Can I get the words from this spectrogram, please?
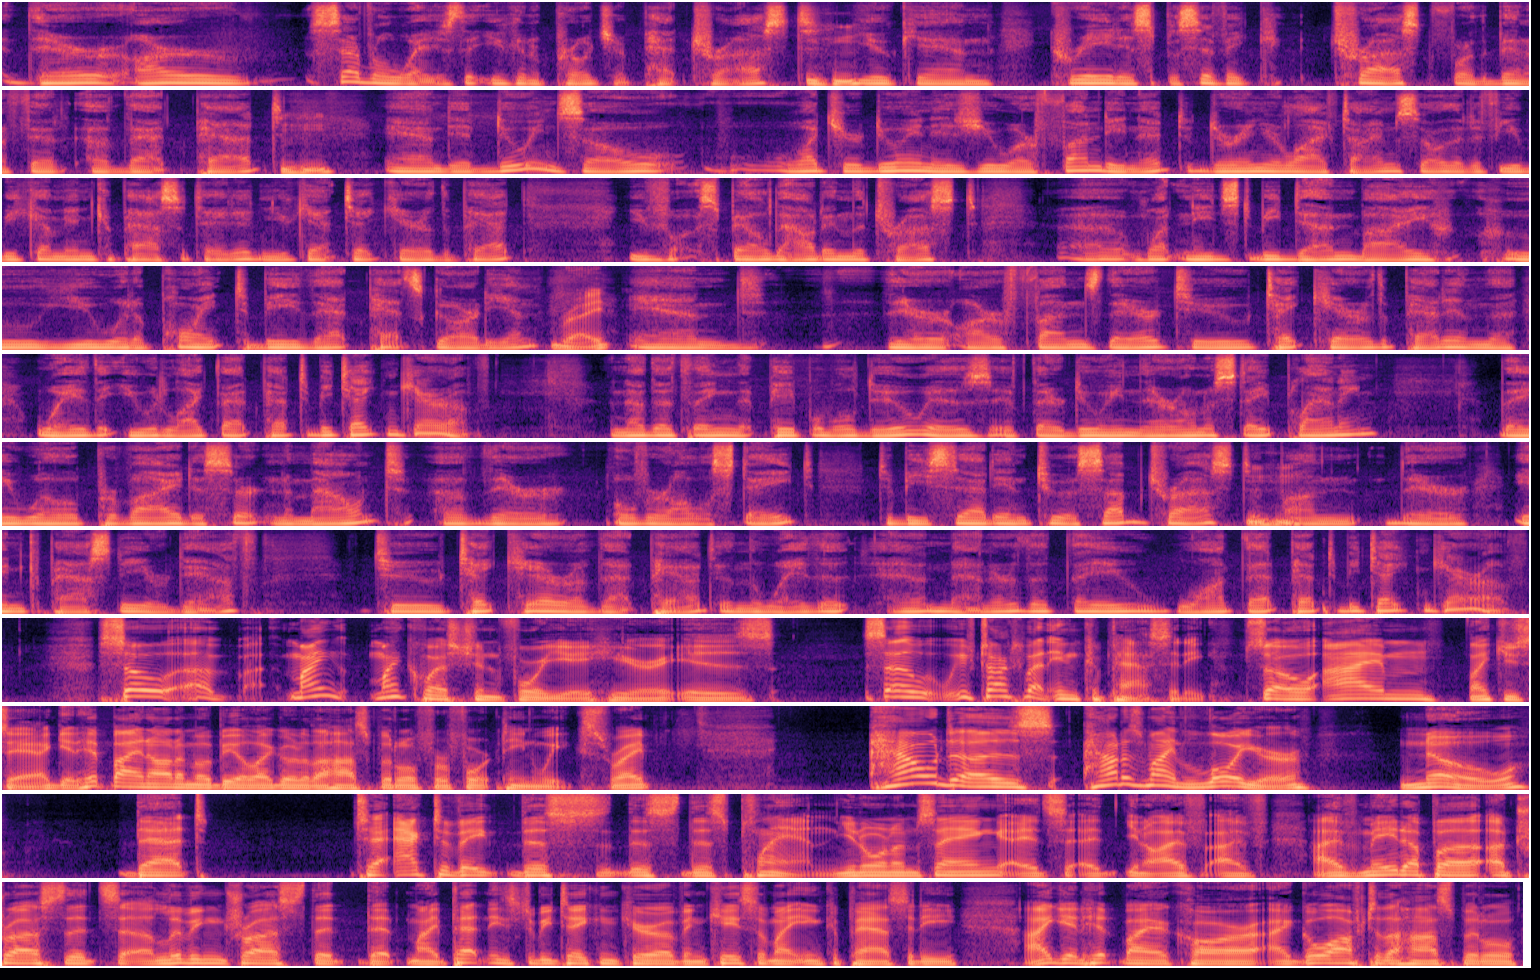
there are several ways that you can approach a pet trust. Mm-hmm. You can create a specific trust for the benefit of that pet. Mm-hmm. And in doing so, what you're doing is you are funding it during your lifetime so that if you become incapacitated and you can't take care of the pet, you've spelled out in the trust uh, what needs to be done by who you would appoint to be that pet's guardian. Right. And there are funds there to take care of the pet in the way that you would like that pet to be taken care of. Another thing that people will do is if they're doing their own estate planning, they will provide a certain amount of their overall estate to be set into a subtrust upon their incapacity or death to take care of that pet in the way that and manner that they want that pet to be taken care of. So uh, my my question for you here is so we've talked about incapacity. So I'm like you say I get hit by an automobile I go to the hospital for 14 weeks, right? How does how does my lawyer know that to activate this this this plan. You know what I'm saying? It's uh, you know I've I've I've made up a, a, trust that's a living trust that that my pet needs to be taken care of in case of my incapacity. I get hit by a car. I go off to the hospital.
